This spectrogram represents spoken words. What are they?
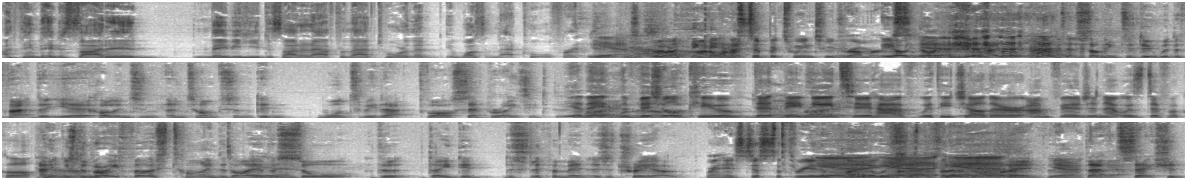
I think they decided maybe he decided after that tour that it wasn't that cool for him. yeah. Well, I I don't, think I don't want to to- sit between two drummers. Yeah, no, I think it had, had something to do with the fact that yeah, Collins and, and Thompson didn't want to be that far separated. Yeah, they, from the visual another. cue that Yeah. they need to have with each other. I'm finding that was difficult. And it was the Um, very first time that I ever yeah. saw that they did the Slipper Men as a trio. right? It's just the three of them Yeah, playing was yeah, that yeah. little bit, bit. Yeah, that Yeah. section.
